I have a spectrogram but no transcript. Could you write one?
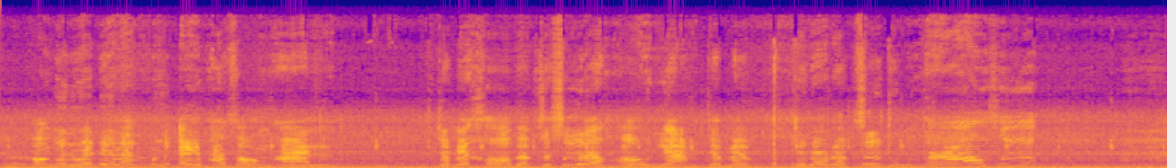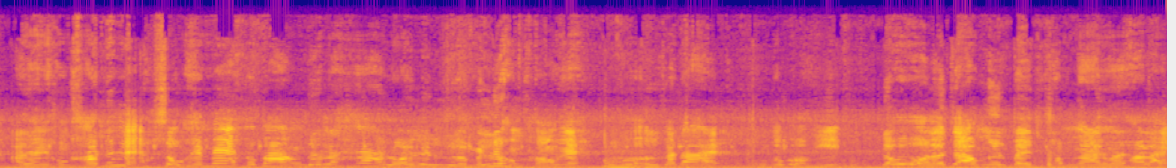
เออขอเงินไว้เดือนละหมื่นเอ้ยพันสองพันจะไม่ขอแบบจะซื้ออะไรของเขาอย่างเงี้ยจะแบบจะได้แบบซื้อถุงเท้าซื้อ อะไรของเขานั่นแหละ ส่งให้แม่เขาบ้างเดือนละห้าร้อยเหลือๆมันเรื่องของเขาไงผมก็เออก็ได้ ผมก็บอกงี้ แล้วก็บอกแล้วจะเอาเงินไปทำงานวันเท่าไหร่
